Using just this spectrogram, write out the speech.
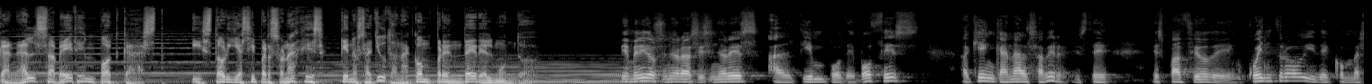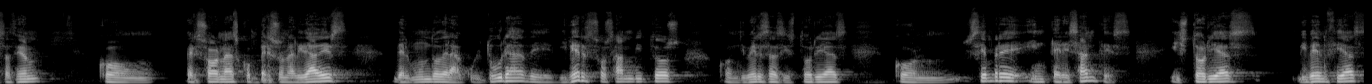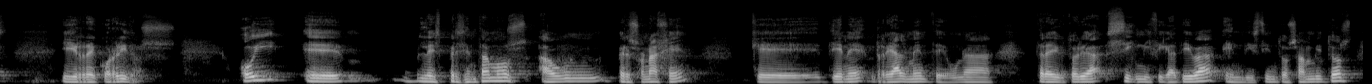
Canal Saber en podcast. Historias y personajes que nos ayudan a comprender el mundo. Bienvenidos, señoras y señores, al tiempo de voces aquí en Canal Saber, este espacio de encuentro y de conversación con personas, con personalidades del mundo de la cultura, de diversos ámbitos, con diversas historias, con siempre interesantes historias, vivencias y recorridos. Hoy eh, les presentamos a un personaje que tiene realmente una trayectoria significativa en distintos ámbitos.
